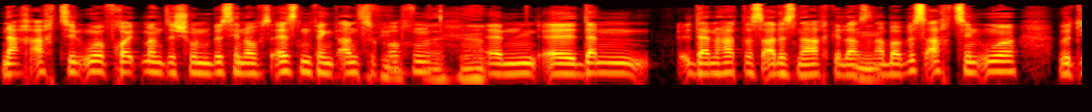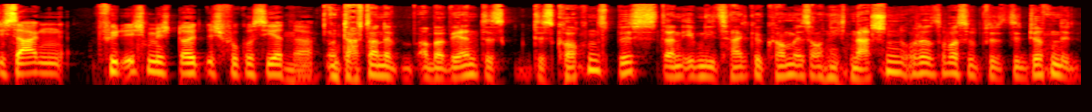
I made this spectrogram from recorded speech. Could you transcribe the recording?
Nach 18 Uhr freut man sich schon ein bisschen aufs Essen, fängt an Auf zu kochen. Fall, ja. ähm, äh, dann dann hat das alles nachgelassen. Mhm. Aber bis 18 Uhr würde ich sagen, fühle ich mich deutlich fokussierter. Mhm. Und darf dann aber während des, des Kochens, bis dann eben die Zeit gekommen ist, auch nicht naschen oder sowas? Sie dürfen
